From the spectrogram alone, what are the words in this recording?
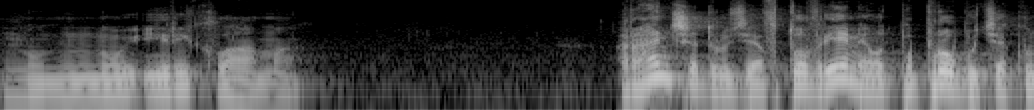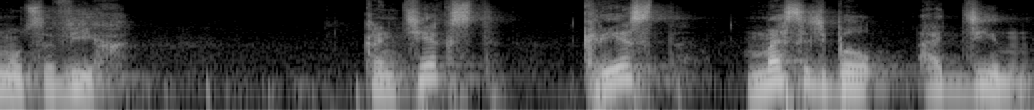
ну, ну и реклама. Раньше, друзья, в то время, вот попробуйте окунуться в их контекст, крест, месседж был один.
